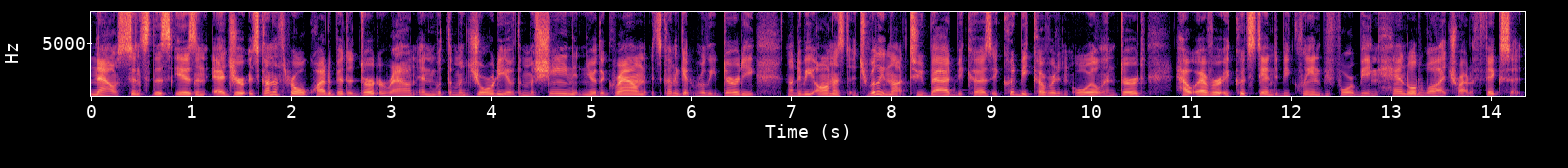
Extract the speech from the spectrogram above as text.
Now, since this is an edger, it's going to throw quite a bit of dirt around, and with the majority of the machine near the ground, it's going to get really dirty. Now, to be honest, it's really not too bad because it could be covered in oil and dirt. However, it could stand to be cleaned before being handled while I try to fix it.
